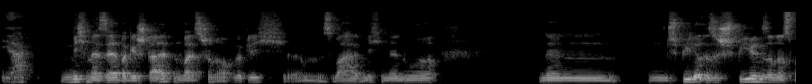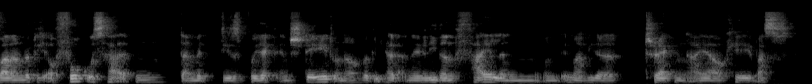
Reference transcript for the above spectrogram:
ja, nicht mehr selber gestalten, weil es schon auch wirklich, ähm, es war halt nicht mehr nur ein, ein spielerisches Spielen, sondern es war dann wirklich auch Fokus halten, damit dieses Projekt entsteht und auch wirklich halt an den Liedern feilen und immer wieder tracken, ah ja, okay, was,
